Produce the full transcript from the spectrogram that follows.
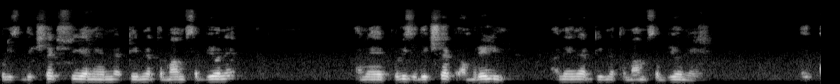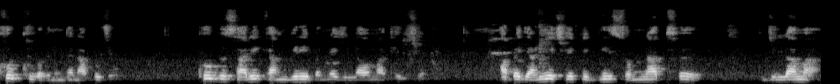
પોલીસ અધિક્ષક શ્રી અને એમના ટીમના તમામ સભ્યોને અને પોલીસ અધિક્ષક અમરેલી અને એના ટીમના તમામ સભ્યોને ખૂબ ખૂબ અભિનંદન આપું છું. ખૂબ સારી કામગીરી બંને જિલ્લાઓમાં થઈ છે. આપણે જાણીએ છીએ કે ગીર સોમનાથ જિલ્લામાં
